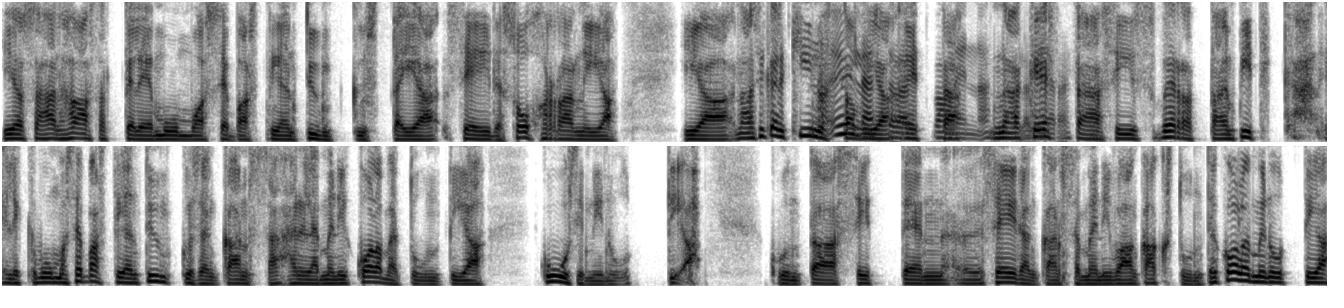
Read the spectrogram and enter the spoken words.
jossa hän haastattelee muun muassa Sebastian Tynkkystä ja Seida Sohrania. Ja nämä on sikäli kiinnostavia, yllättävät että nämä kestää vieraiksi. siis verrattain pitkään. Eli muun muassa Sebastian Tynkkysen kanssa hänellä meni kolme tuntia kuusi minuuttia, kun taas sitten Seidan kanssa meni vain kaksi tuntia kolme minuuttia.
